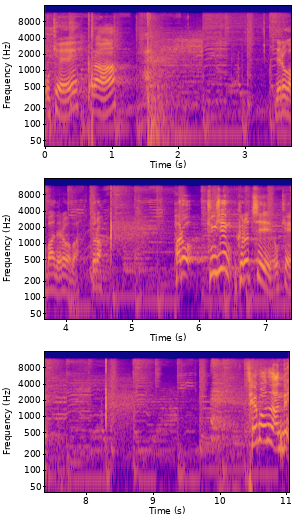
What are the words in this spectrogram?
오케이. 하나. 내려가 봐, 내려가 봐. 돌아. 바로 중심. 그렇지. 오케이. 세 번은 안 돼.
